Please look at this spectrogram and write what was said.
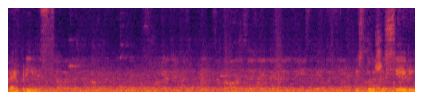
Какая прелесть. Из той же серии.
